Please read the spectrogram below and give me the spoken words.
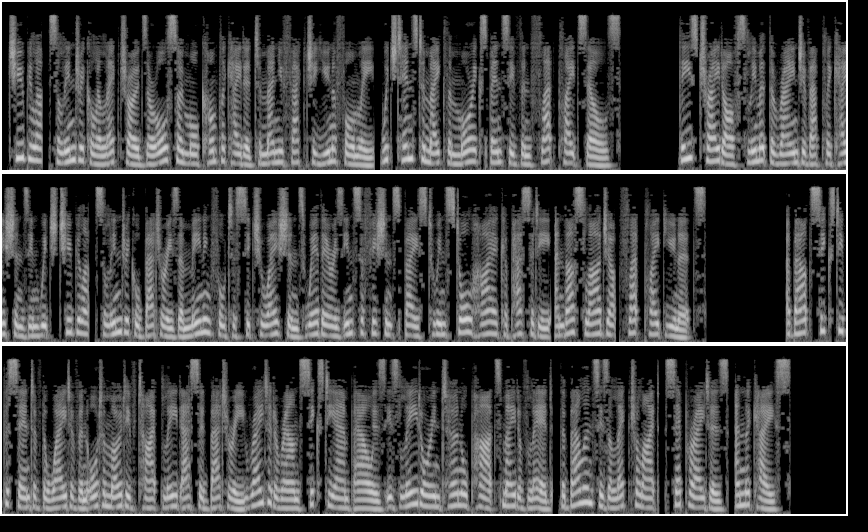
Tubular, cylindrical electrodes are also more complicated to manufacture uniformly, which tends to make them more expensive than flat plate cells. These trade-offs limit the range of applications in which tubular, cylindrical batteries are meaningful to situations where there is insufficient space to install higher capacity and thus larger flat plate units. About 60% of the weight of an automotive-type lead-acid battery rated around 60 amp-hours is lead or internal parts made of lead, the balance is electrolyte, separators, and the case.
